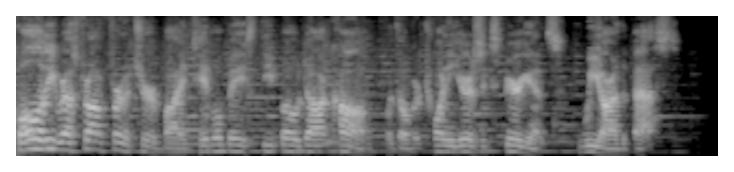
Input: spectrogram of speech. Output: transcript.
Quality restaurant furniture by TableBaseDepot.com. With over 20 years' experience, we are the best.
